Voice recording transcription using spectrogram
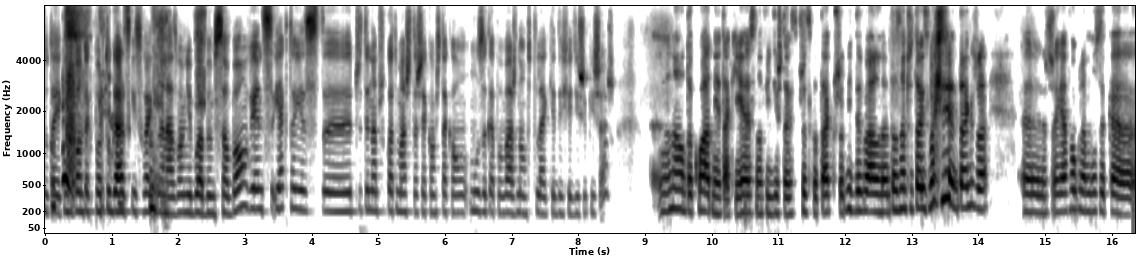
Tutaj jakiś wątek portugalski, słuchaj, znalazłam, nie byłabym sobą, więc jak to jest, y, czy ty na przykład masz też jakąś taką muzykę poważną w tle, kiedy siedzisz i piszesz? No, dokładnie tak jest. No widzisz, to jest wszystko tak przewidywalne. To znaczy, to jest właśnie tak, że, y, że ja w ogóle muzykę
